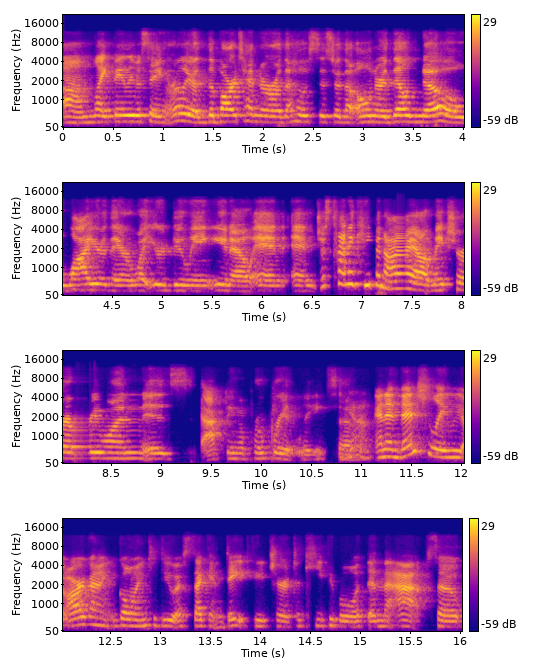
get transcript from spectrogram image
um, like Bayleigh was saying earlier, the bartender or the hostess or the owner, they'll know why you're there, what you're doing, you know, and and just kind of keep an eye out, make sure everyone is acting appropriately. So yeah. And eventually we are going, going to do a second date feature to keep people within the app. So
